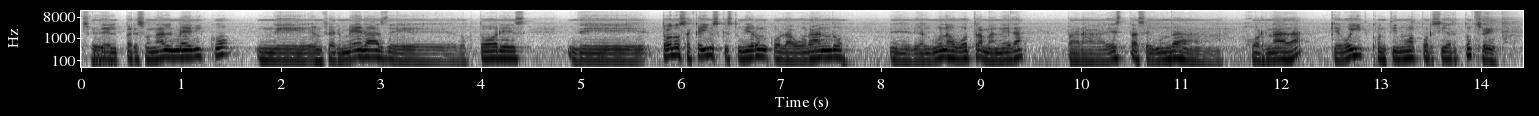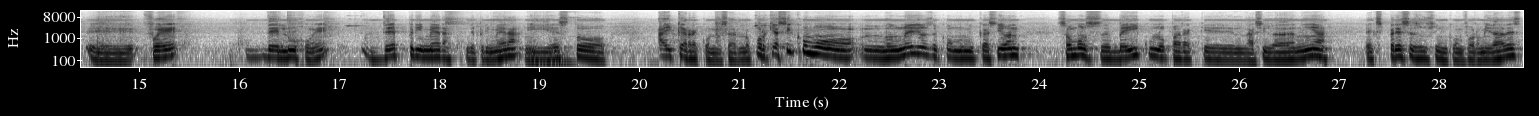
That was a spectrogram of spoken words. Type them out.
Sí. del personal médico, de enfermeras, de doctores, de todos aquellos que estuvieron colaborando eh, de alguna u otra manera para esta segunda jornada, que hoy continúa por cierto, Sí. eh, fue de lujo, ¿eh? de primera, de primera, y esto hay que reconocerlo, porque así como los medios de comunicación somos eh, vehículo para que la ciudadanía exprese sus inconformidades,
